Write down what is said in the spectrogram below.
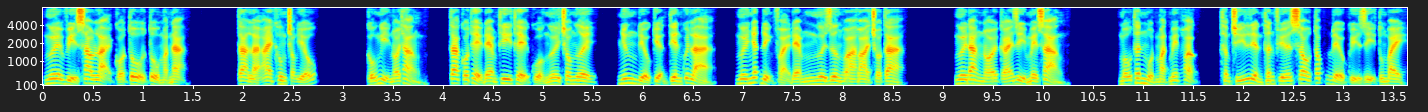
Ngươi vì sao lại có tổ tổ mặt nạ? Ta là ai không trọng yếu? Cố nghị nói thẳng, ta có thể đem thi thể của ngươi cho ngươi, nhưng điều kiện tiên quyết là ngươi nhất định phải đem ngươi dương hoa hoa cho ta. Ngươi đang nói cái gì mê sảng? Mẫu thân một mặt mê hoặc, thậm chí liền thân phía sau tóc đều quỷ dị tung bay.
